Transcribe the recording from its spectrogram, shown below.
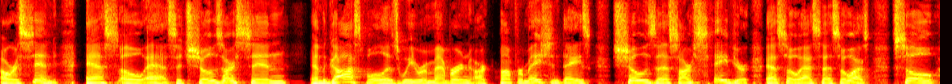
our sin. SOS. It shows our sin and the gospel, as we remember in our confirmation days, shows us our Savior. SOS, SOS. So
